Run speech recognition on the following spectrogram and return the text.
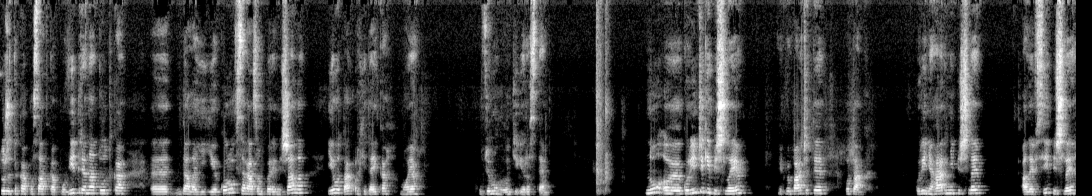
дуже така посадка повітряна тутка, е, дала її кору, все разом перемішала. І отак орхідейка моя у цьому ґрунті і росте. Ну, е, корінчики пішли, як ви бачите, отак. Коріння гарні пішли, але всі пішли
